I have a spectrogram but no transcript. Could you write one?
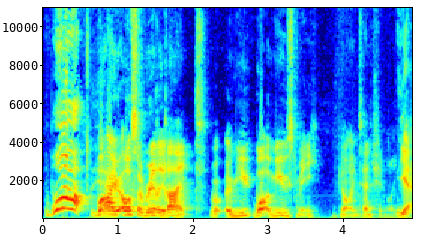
What? What I also really liked, what, amu- what amused me, not intentionally, Yeah.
